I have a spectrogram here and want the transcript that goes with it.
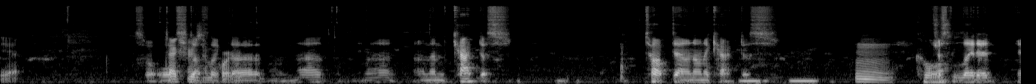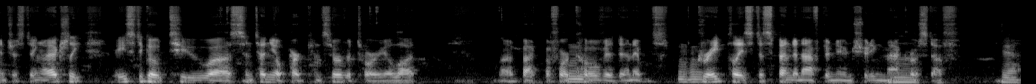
Yeah. So old Texture's stuff like that and that, and that, and then cactus. Top down on a cactus. Hmm. Cool. Just lit it. Interesting. I actually I used to go to uh, Centennial Park Conservatory a lot uh, back before mm. COVID, and it was mm-hmm. a great place to spend an afternoon shooting macro mm. stuff. Yeah.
